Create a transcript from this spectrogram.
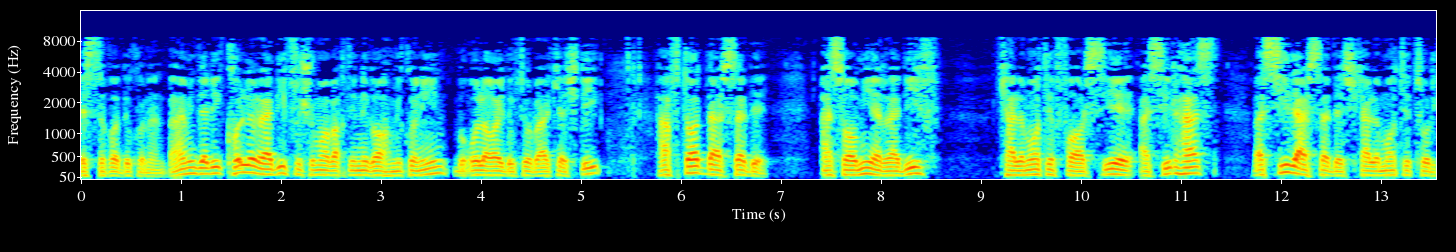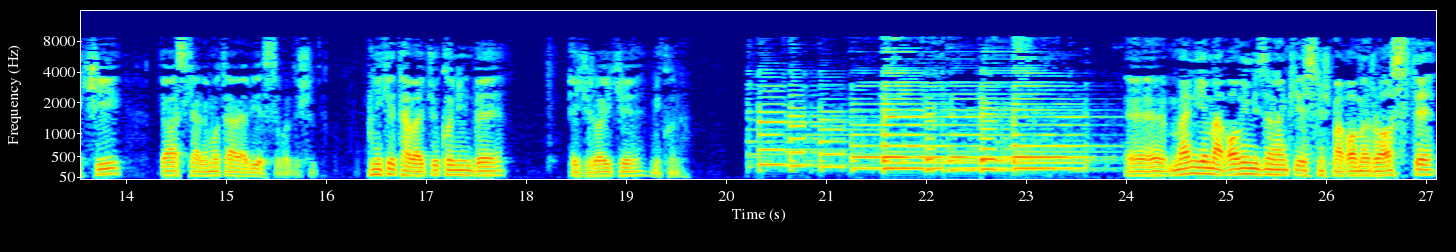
استفاده کنند. به همین دلیل کل ردیف رو شما وقتی نگاه می‌کنین به قول آقای دکتر برکشتی هفتاد درصد اسامی ردیف کلمات فارسی اصیل هست و سی درصدش کلمات ترکی یا از کلمات عربی استفاده شده. اینی که توجه کنین به اجرایی که می‌کنم. من یه مقامی می‌زنم که اسمش مقام راسته.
